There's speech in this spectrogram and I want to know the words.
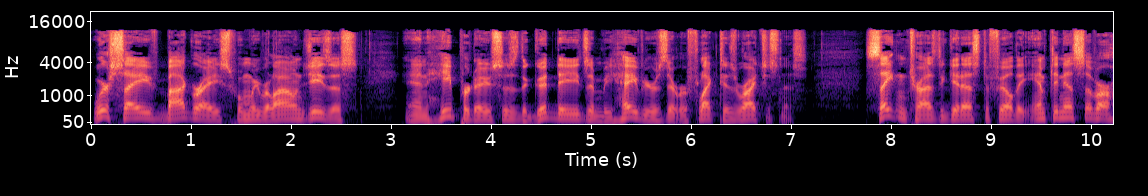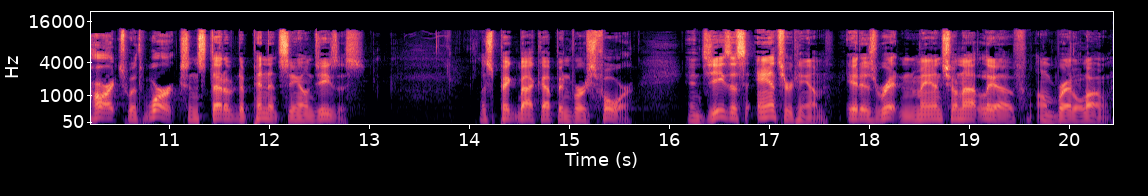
We're saved by grace when we rely on Jesus and he produces the good deeds and behaviors that reflect his righteousness. Satan tries to get us to fill the emptiness of our hearts with works instead of dependency on Jesus. Let's pick back up in verse 4. And Jesus answered him, It is written, Man shall not live on bread alone.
